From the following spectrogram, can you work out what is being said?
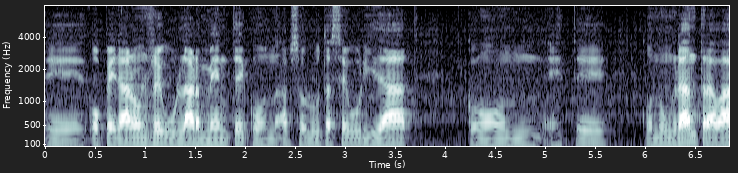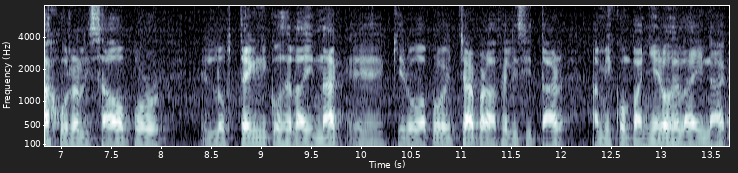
eh, operaron regularmente con absoluta seguridad, con, este, con un gran trabajo realizado por eh, los técnicos de la DINAC. Eh, quiero aprovechar para felicitar a mis compañeros de la DINAC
